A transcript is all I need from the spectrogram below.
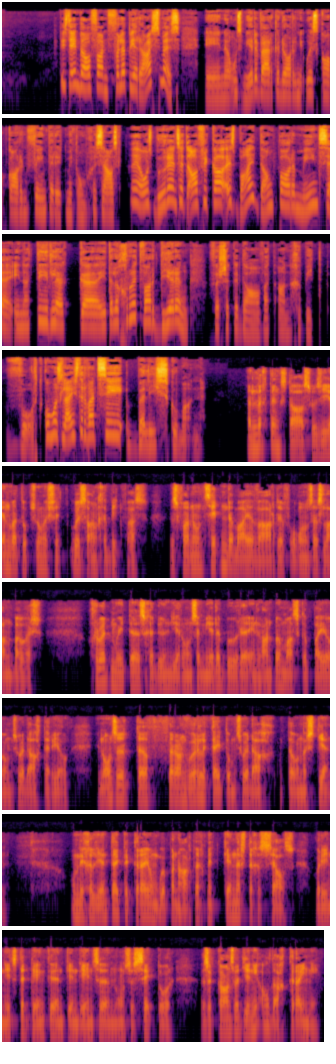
Die stem daarvan Philip Erasmus en uh, ons medewerker daar in die Oos-Kaap Karen Venter het met hom gesels. Nou ja, ons boere in Suid-Afrika is baie dankbare mense en natuurlik uh, het hulle groot waardering vir sulke dae wat aangebied word. Kom ons luister wat sê Billy Skooman. Inligtingsdae soos die een wat op Somerset Oos aangebied was, is van ontsettende baie waarde vir ons as landbouers. Groot moeite is gedoen deur ons medeboere en landboumaatskappye om so 'n dag te reël en ons het 'n verantwoordelikheid om so 'n dag te ondersteun. Om die geleentheid te kry om openhartig met kenners te gesels oor die nuutste denke en tendense in ons sektor is 'n kans wat jy nie aldag kry nie.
